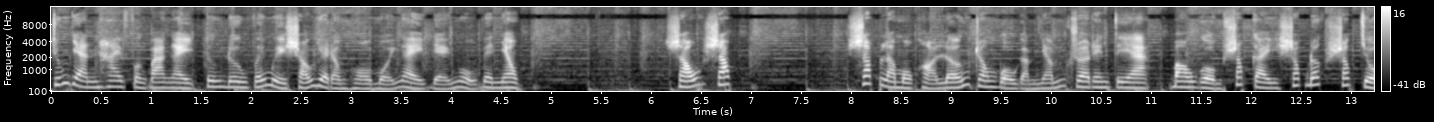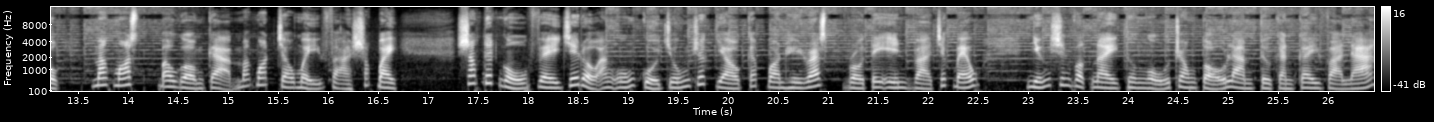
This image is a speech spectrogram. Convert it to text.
Chúng dành 2 phần 3 ngày tương đương với 16 giờ đồng hồ mỗi ngày để ngủ bên nhau. 6. Sóc Sóc là một họ lớn trong bộ gặm nhấm Rodentia, bao gồm sóc cây, sóc đất, sóc chuột, Marmot bao gồm cả Marmot châu Mỹ và sóc bay. Sóc thích ngủ về chế độ ăn uống của chúng rất giàu carbon hydrate, protein và chất béo. Những sinh vật này thường ngủ trong tổ làm từ cành cây và lá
